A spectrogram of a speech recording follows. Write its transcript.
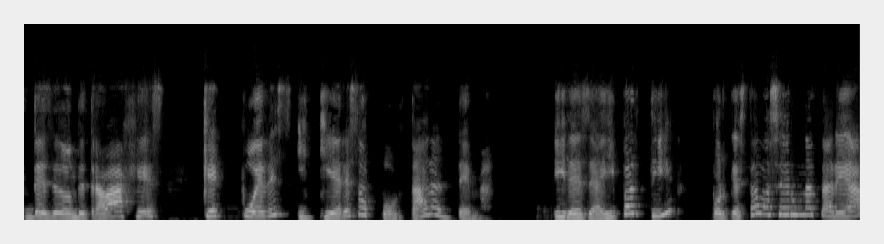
desde donde trabajes, qué puedes y quieres aportar al tema y desde ahí partir, porque esta va a ser una tarea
